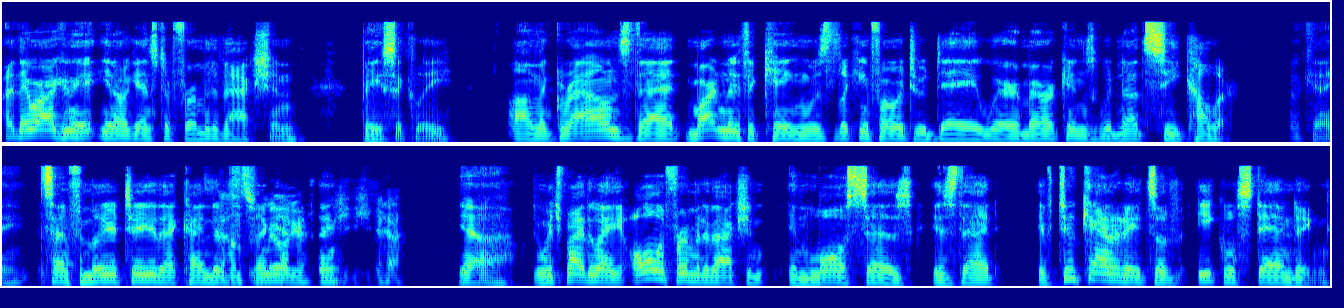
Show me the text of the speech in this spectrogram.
uh, they were arguing, you know, against affirmative action, basically, on the grounds that Martin Luther King was looking forward to a day where Americans would not see color. Okay. Sound familiar to you? That kind of, Sounds familiar. kind of thing? yeah. Yeah. Which, by the way, all affirmative action in law says is that if two candidates of equal standing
